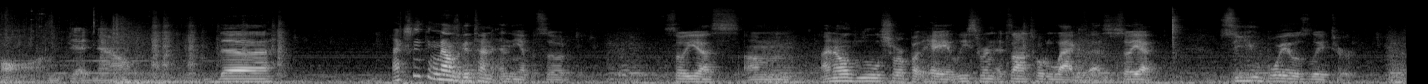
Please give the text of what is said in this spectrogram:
Oh, I'm dead now. The. I actually think was a good time to end the episode. So yes, um, I know it's a little short, but hey, at least we're in, it's not a total lag fest. So yeah, see you boyos later.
